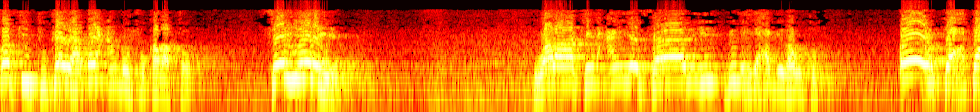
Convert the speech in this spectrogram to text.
qofkii tukaya hadday candhuufu qabato see yeelaya. Walaakin can yasaarihi bidixda xaggeeda ha u tufo ow taxta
